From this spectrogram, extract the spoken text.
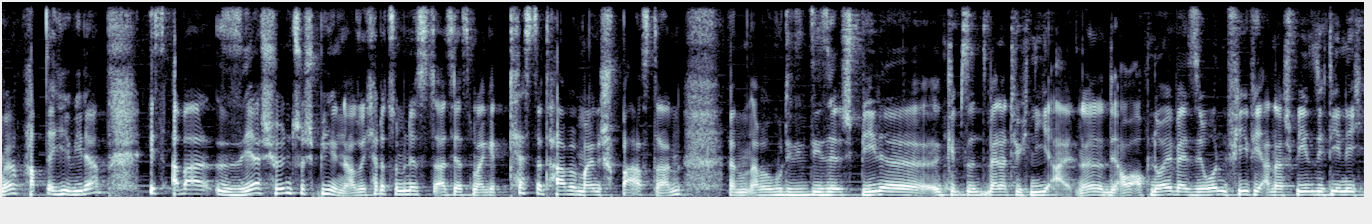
Ja, habt ihr hier wieder. Ist aber sehr schön zu spielen. Also ich hatte zumindest, als ich das mal getestet habe, meinen Spaß dran. Ähm, aber gut, die, diese Spiele werden natürlich nie alt. Ne? Auch, auch, neue Versionen, viel, viel anders spielen sich die nicht.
